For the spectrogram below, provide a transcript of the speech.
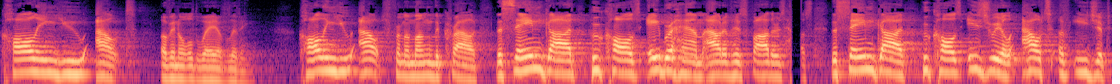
calling you out of an old way of living, calling you out from among the crowd. The same God who calls Abraham out of his father's house, the same God who calls Israel out of Egypt,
